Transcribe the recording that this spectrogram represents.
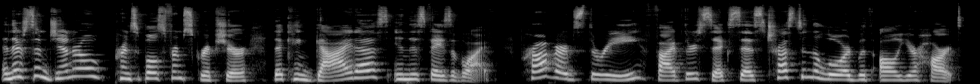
And there's some general principles from Scripture that can guide us in this phase of life. Proverbs 3 5 through 6 says, Trust in the Lord with all your heart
